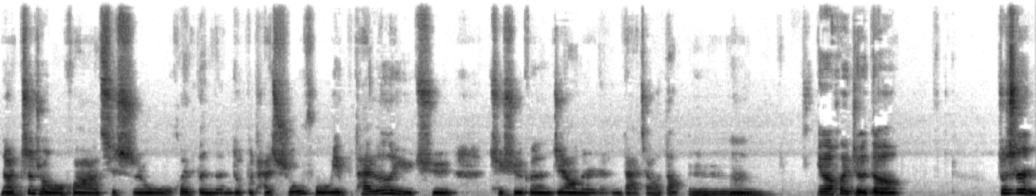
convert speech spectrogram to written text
那这种的话，其实我会本能的不太舒服，我也不太乐意去继续跟这样的人打交道。嗯，因为会觉得，就是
